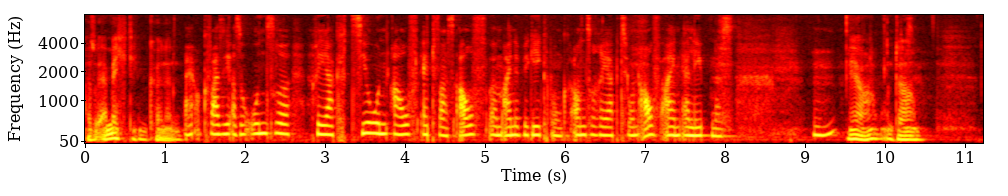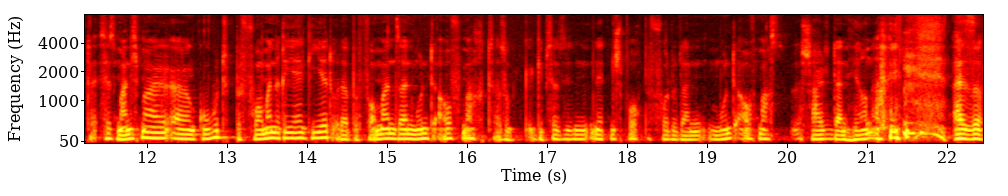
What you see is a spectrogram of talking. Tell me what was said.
also ermächtigen können. Ja, quasi also unsere Reaktion auf etwas, auf ähm, eine Begegnung, unsere Reaktion auf ein Erlebnis. Mhm. Ja, und da, da ist es manchmal äh, gut, bevor man reagiert oder bevor man seinen Mund aufmacht. Also gibt es ja diesen netten Spruch, bevor du deinen Mund aufmachst, schalte dein Hirn ein. also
